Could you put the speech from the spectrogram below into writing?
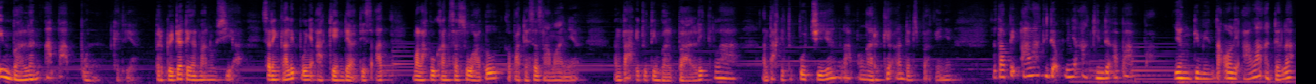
imbalan apa pun gitu ya. Berbeda dengan manusia, sering kali punya agenda di saat melakukan sesuatu kepada sesamanya. Entah itu timbal balik lah, entah itu pujian lah, penghargaan dan sebagainya. Tetapi Allah tidak punya agenda apa-apa. Yang diminta oleh Allah adalah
